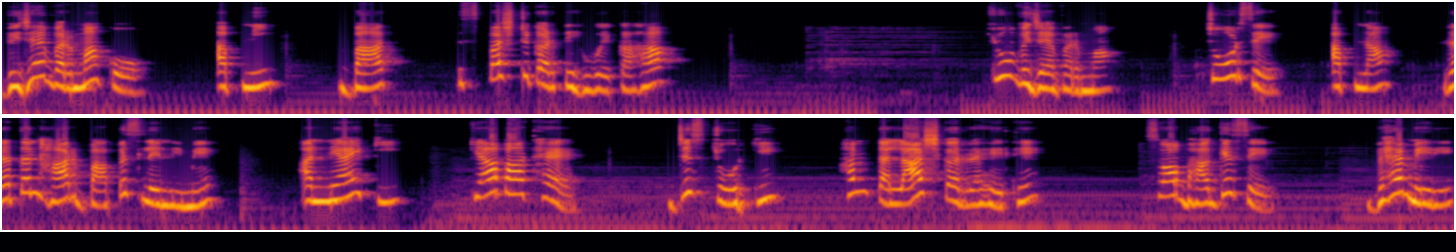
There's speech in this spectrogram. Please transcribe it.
विजय वर्मा को अपनी बात स्पष्ट करते हुए कहा, क्यों विजय वर्मा चोर से अपना रतनहार वापस लेने में अन्याय की क्या बात है? जिस चोर की हम तलाश कर रहे थे सौभाग्य से वह मेरे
